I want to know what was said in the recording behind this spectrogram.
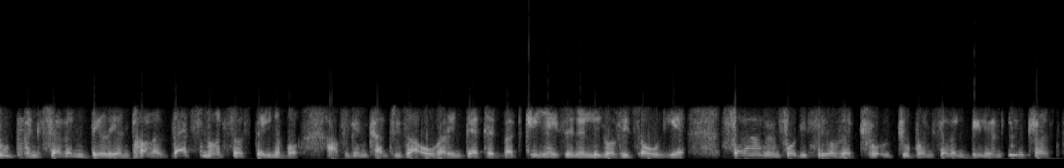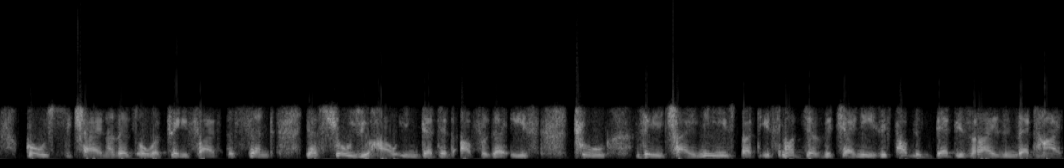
2.7 billion dollars. That's not sustainable. African countries are over indebted but kenya is in a league of its own here. 743 of that 2.7 billion interest goes to china. That's over 25 percent. That shows you how indebted africa is to the Chinese, but it's not just the Chinese. If public debt is rising that high,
